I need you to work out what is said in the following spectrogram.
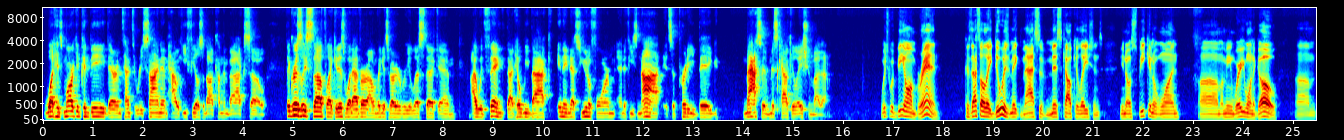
what his market could be, their intent to re-sign him, how he feels about coming back. So the Grizzlies stuff, like it is whatever. I don't think it's very realistic. And I would think that he'll be back in a Nets uniform. And if he's not, it's a pretty big massive miscalculation by them. Which would be on brand because that's all they do is make massive miscalculations. You know, speaking of one, um, I mean, where you want to go? Um,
